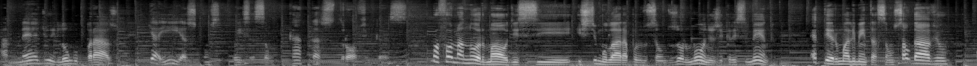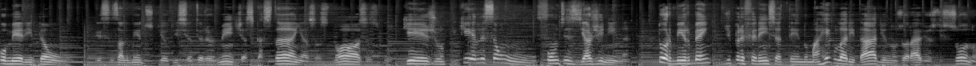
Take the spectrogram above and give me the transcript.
a médio e longo prazo, e aí as consequências são catastróficas. Uma forma normal de se estimular a produção dos hormônios de crescimento é ter uma alimentação saudável, comer então esses alimentos que eu disse anteriormente, as castanhas, as nozes, o queijo, que eles são fontes de arginina. Dormir bem, de preferência tendo uma regularidade nos horários de sono,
